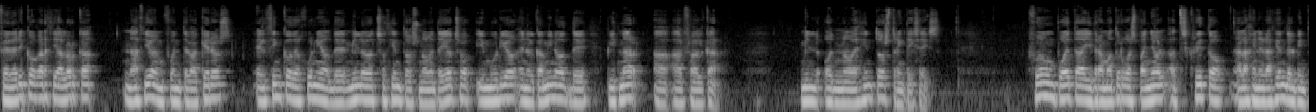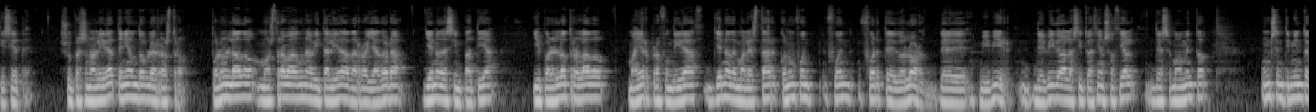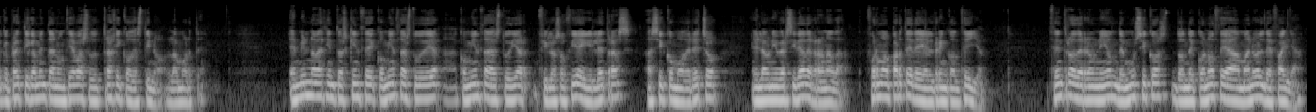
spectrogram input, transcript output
Federico García Lorca nació en Fuentevaqueros el 5 de junio de 1898 y murió en el camino de Piznar a Alfalcar, 1936. Fue un poeta y dramaturgo español adscrito a la generación del 27. Su personalidad tenía un doble rostro. Por un lado, mostraba una vitalidad arrolladora, lleno de simpatía, y por el otro lado, mayor profundidad, lleno de malestar, con un fuerte dolor de vivir debido a la situación social de ese momento, un sentimiento que prácticamente anunciaba su trágico destino, la muerte. En 1915 comienza a, comienza a estudiar filosofía y letras, así como derecho, en la Universidad de Granada. Forma parte de El Rinconcillo, centro de reunión de músicos donde conoce a Manuel de Falla,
